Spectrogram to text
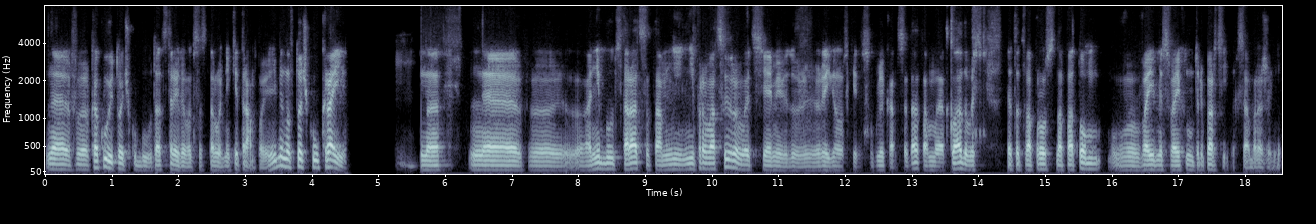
Какую точку будут отстреливаться сторонники Трампа? Именно в точку Украины. Э, они будут стараться там не, не провоцировать, я имею в виду регионовские республиканцы, да, там и откладывать этот вопрос на потом во имя своих внутрипартийных соображений.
